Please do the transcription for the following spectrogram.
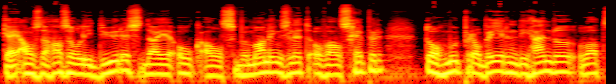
Kijk, als de gasolie duur is, dat je ook als bemanningslid of als schipper toch moet proberen die hendel wat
